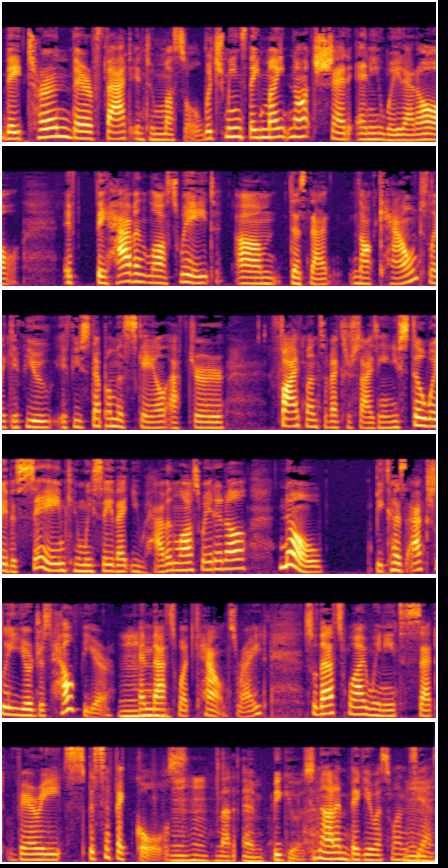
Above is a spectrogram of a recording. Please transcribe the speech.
they turn their fat into muscle, which means they might not shed any weight at all. If they haven't lost weight, um, does that not count? Like if you, if you step on the scale after five months of exercising and you still weigh the same, can we say that you haven't lost weight at all? No, because actually you're just healthier and that's what counts, right? So that's why we need to set very specific goals, 嗯，not ambiguous。 not ambiguous ones, yes.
